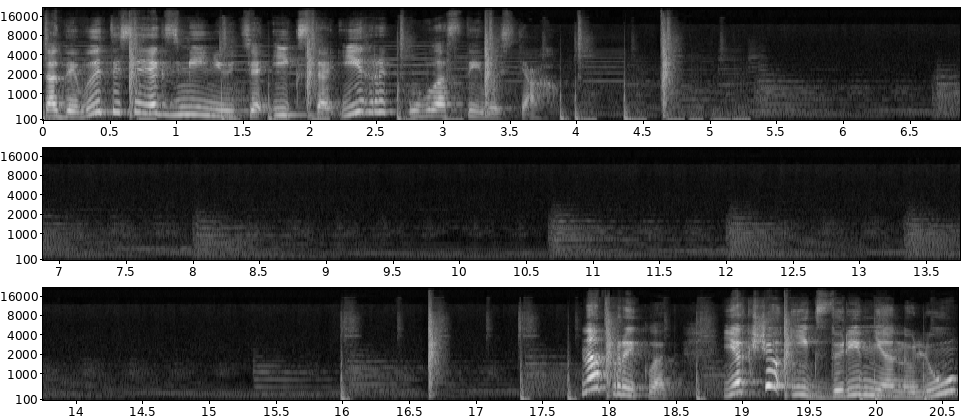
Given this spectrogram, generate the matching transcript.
та дивитися, як змінюються x та y у властивостях. Наприклад, якщо х дорівнює 0,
